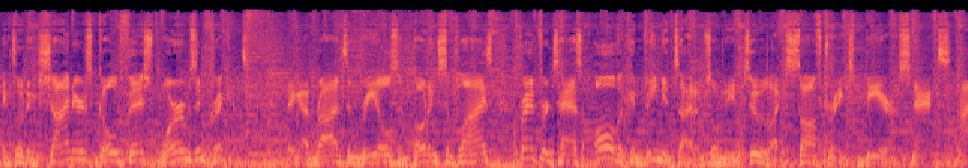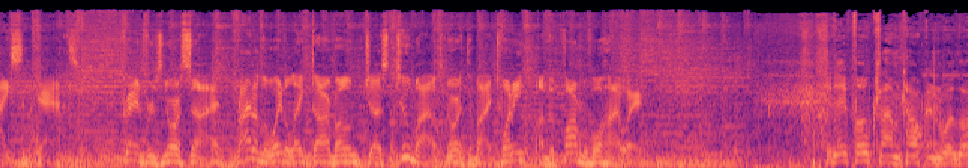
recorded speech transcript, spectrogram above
including shiners, goldfish, worms, and crickets. They got rods and reels and boating supplies. Cranford's has all the convenience items you'll need too, like soft drinks, beer, snacks, ice, and gas. Cranford's North Side, right on the way to Lake D'Arbonne, just two miles north of I 20 on the Farmerville Highway. Today, folks, I'm talking with a.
